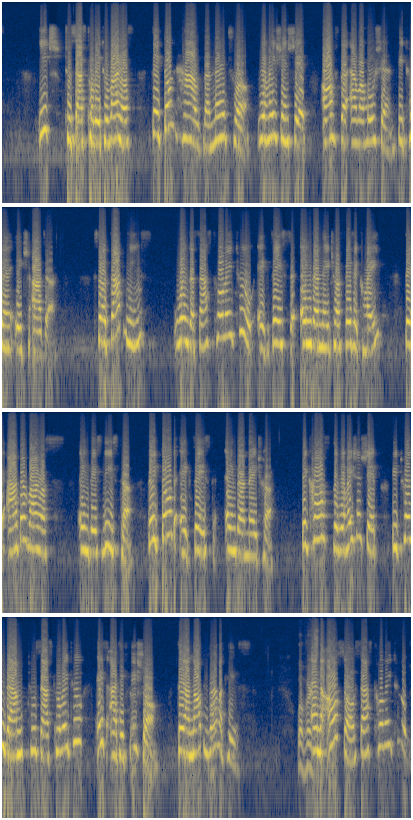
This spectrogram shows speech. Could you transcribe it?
each to SARS-CoV-2 virus, they don't have the natural relationship of the evolution between each other. So that means when the SARS-CoV-2 exists in the nature physically, the other viruses in this list, they don't exist in the nature because the relationship between them to SARS-CoV-2 is artificial. They are not relatives. Well, and also SARS-CoV-2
